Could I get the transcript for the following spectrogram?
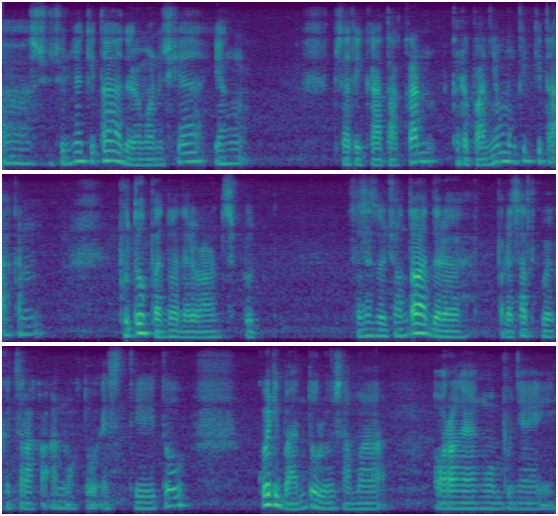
uh, sejujurnya kita adalah manusia yang bisa dikatakan ke depannya mungkin kita akan butuh bantuan dari orang tersebut. Salah satu contoh adalah pada saat gue kecelakaan waktu SD itu gue dibantu loh sama orang yang mempunyai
